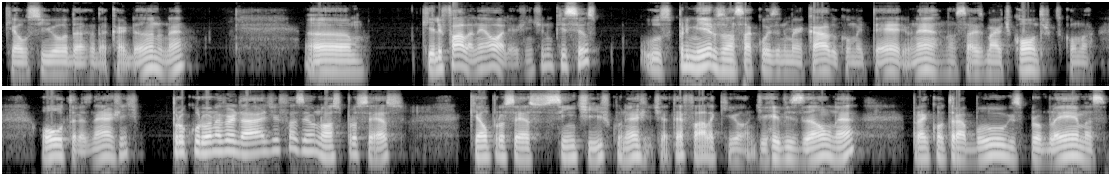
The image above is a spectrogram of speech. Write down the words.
que é o CEO da, da Cardano, né, um, que ele fala, né, olha, a gente não quis ser os, os primeiros a lançar coisa no mercado, como Ethereum, né, lançar smart contracts, como outras, né, a gente procurou, na verdade, fazer o nosso processo que é um processo científico, né? A gente até fala aqui, ó, de revisão, né? Para encontrar bugs, problemas.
